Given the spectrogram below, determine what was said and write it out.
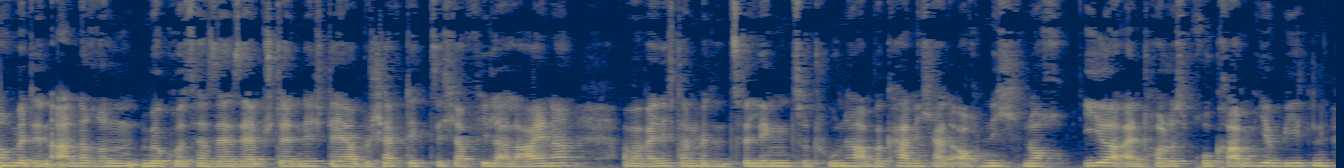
noch mit den anderen. Mirko ist ja sehr selbstständig, der beschäftigt sich ja viel alleine. Aber wenn ich dann mit den Zwillingen zu tun habe, kann ich halt auch nicht noch ihr ein tolles Programm hier bieten.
